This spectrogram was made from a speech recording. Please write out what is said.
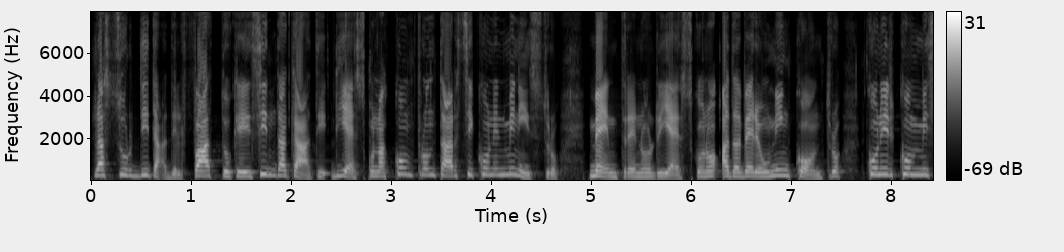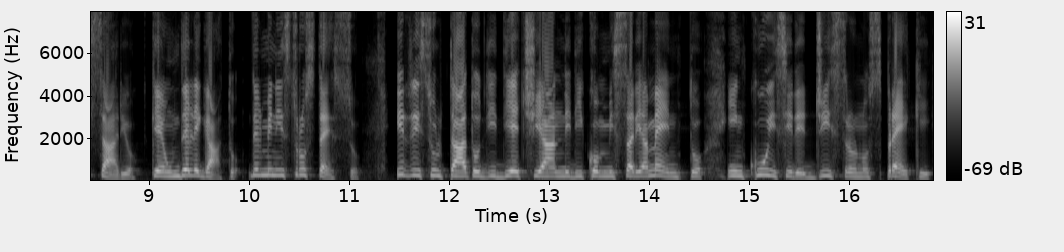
l'assurdità del fatto che i sindacati riescono a confrontarsi con il ministro, mentre non riescono ad avere un incontro con il commissario, che è un delegato del ministro stesso. Il risultato di dieci anni di commissariamento in cui si registrano sprechi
